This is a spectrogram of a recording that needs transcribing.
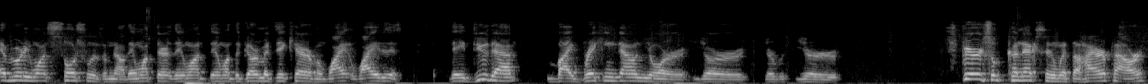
everybody wants socialism now. They want their they want they want the government to take care of them. Why why do this? They do that by breaking down your your your your spiritual connection with a higher power.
